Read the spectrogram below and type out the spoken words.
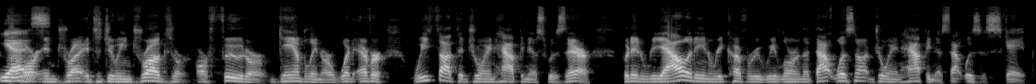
yes. Or in drug, it's doing drugs or, or food or gambling or whatever. We thought that joy and happiness was there. But in reality, in recovery, we learned that that was not joy and happiness. That was escape.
